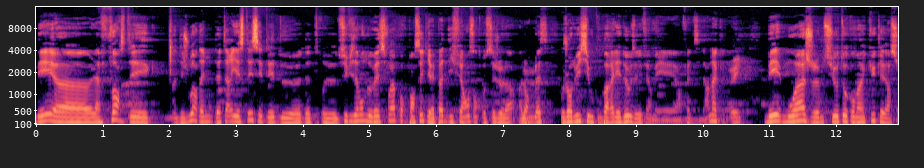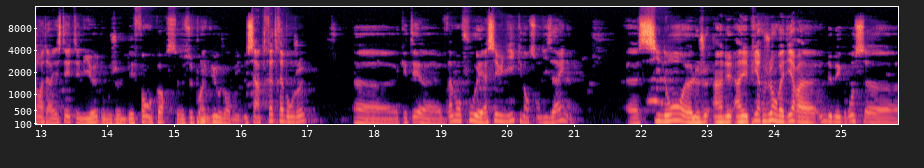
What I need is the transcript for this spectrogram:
Mais euh, la force des, des joueurs d'Atari ST, c'était d'être suffisamment de mauvaise foi pour penser qu'il n'y avait pas de différence entre ces jeux-là. Alors que là, aujourd'hui, si vous comparez les deux, vous allez faire, mais en fait, c'est de l'arnaque. Oui. Mais moi, je me suis auto-convaincu que la version Atari ST était mieux, donc je le défends encore ce, ce point de vue aujourd'hui. Mais c'est un très très bon jeu, euh, qui était euh, vraiment fou et assez unique dans son design. Euh, sinon, euh, le jeu, un, des- un des pires jeux, on va dire, euh, une de mes grosses, euh,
